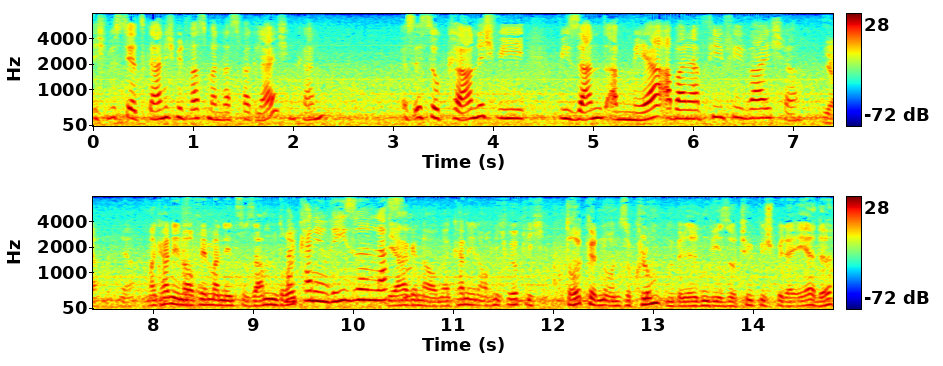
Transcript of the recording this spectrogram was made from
Ich wüsste jetzt gar nicht, mit was man das vergleichen kann. Es ist so körnig wie, wie Sand am Meer, aber viel, viel weicher. Ja, ja. Man kann ihn auch, wenn man den zusammendrückt. Man kann ihn rieseln lassen. Ja, genau. Man kann ihn auch nicht wirklich drücken und so Klumpen bilden, wie so typisch bei der Erde,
